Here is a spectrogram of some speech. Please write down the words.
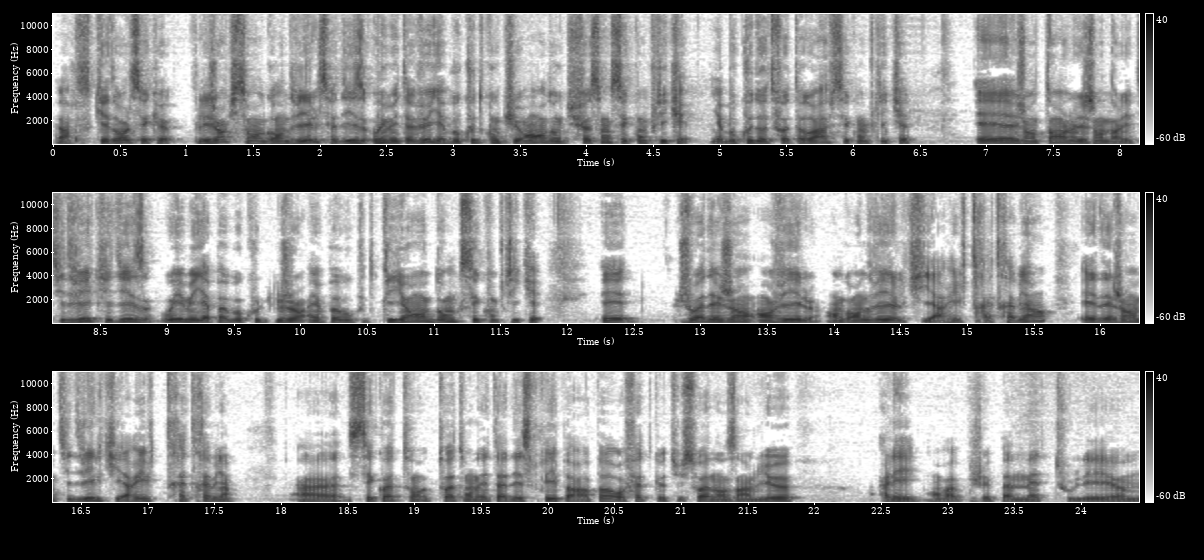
alors, ce qui est drôle, c'est que les gens qui sont en grande ville se disent Oui, mais t'as vu, il y a beaucoup de concurrents, donc de toute façon, c'est compliqué. Il y a beaucoup d'autres photographes, c'est compliqué. Et j'entends les gens dans les petites villes qui disent Oui, mais il n'y a pas beaucoup de gens, il a pas beaucoup de clients, donc c'est compliqué. Et je vois des gens en ville, en grande ville, qui arrivent très très bien, et des gens en petite ville qui arrivent très très bien. Euh, c'est quoi toi ton état d'esprit par rapport au fait que tu sois dans un lieu Allez, on va, je vais pas mettre tous les euh,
